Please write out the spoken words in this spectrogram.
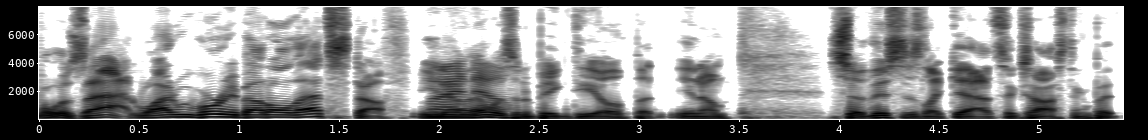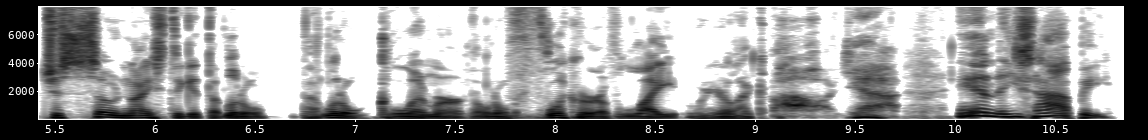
What was that? Why do we worry about all that stuff? You know, I that wasn't a big deal. But you know, so this is like, yeah, it's exhausting, but just so nice to get that little that little glimmer, that little flicker of light when you're like, oh yeah, and he's happy.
